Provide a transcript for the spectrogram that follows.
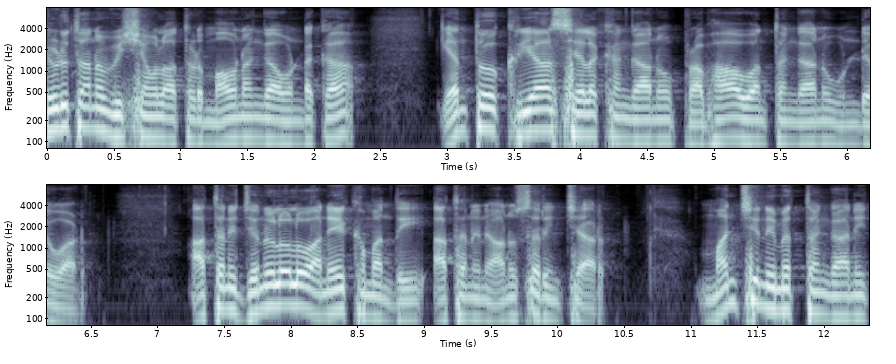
చెడుతనం విషయంలో అతడు మౌనంగా ఉండక ఎంతో క్రియాశీలకంగాను ప్రభావవంతంగాను ఉండేవాడు. అతని జనులలో అనేక మంది అతనిని అనుసరించారు. మంచి నిమిత్తం కానీ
